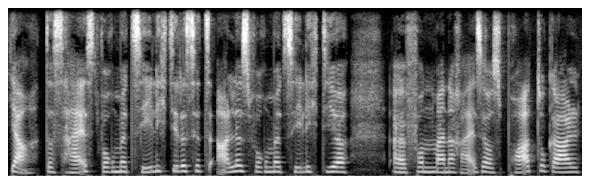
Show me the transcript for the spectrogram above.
Ja, das heißt, warum erzähle ich dir das jetzt alles? Warum erzähle ich dir äh, von meiner Reise aus Portugal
